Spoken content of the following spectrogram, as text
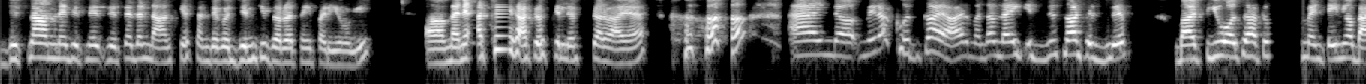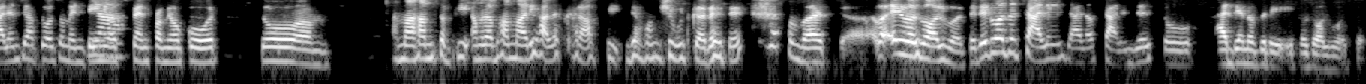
जितना हमने जितने जितने दिन डांस किया संजय को जिम की ज़रूरत नहीं पड़ी होगी। Uh, मैंने अच्छे खासे उसके लिफ्ट करवाए हैं। एंड uh, मेरा खुद का यार मतलब like it's just not his lift but you also have to maintain your balance you have to also maintain yeah. your strength from your core. So um, हम सबकी मतलब हमारी हालत खराब थी जब हम शूट कर रहे थे। But it was all worth it it was a challenge I love challenges so at the end of the day it was all worth it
